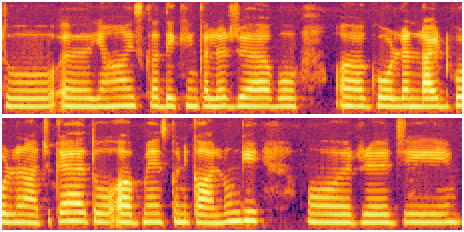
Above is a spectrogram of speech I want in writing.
तो यहाँ इसका देखें कलर जो है वो गोल्डन, लाइट गोल्डन आ चुका है तो अब मैं इसको निकाल लूँगी। और जी,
